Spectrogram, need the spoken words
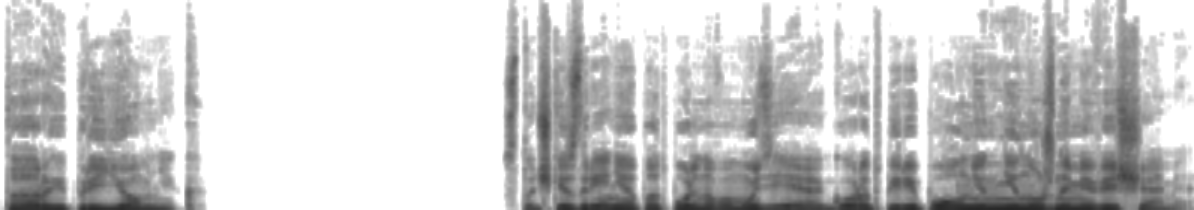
Старый приемник С точки зрения подпольного музея, город переполнен ненужными вещами.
